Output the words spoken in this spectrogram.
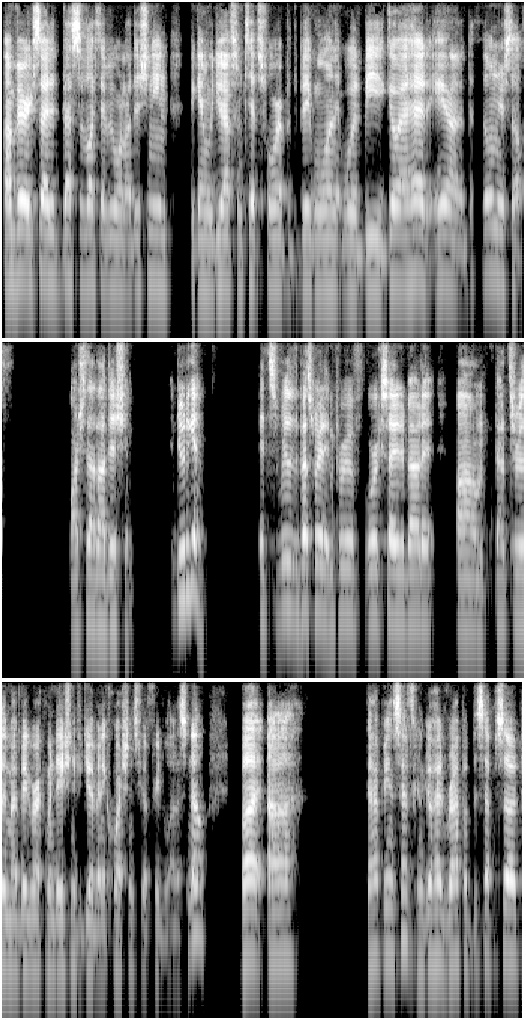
I'm very excited. Best of luck to everyone auditioning. Again, we do have some tips for it, but the big one would be go ahead and film yourself, watch that audition, and do it again. It's really the best way to improve. We're excited about it. Um, that's really my big recommendation. If you do have any questions, feel free to let us know. But uh that being said, it's gonna go ahead and wrap up this episode.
